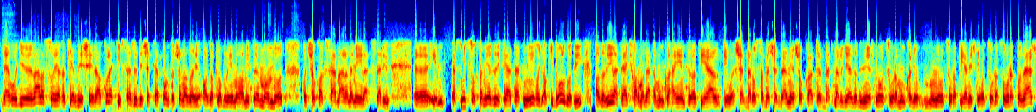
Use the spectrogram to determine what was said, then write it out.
De hogy válaszoljak a kérdésére, a kollektív szerződésekkel pontosan az a, az a probléma, amit ön mondott, hogy sokak számára nem életszerű. Én ezt úgy szoktam érzékeltetni, hogy aki dolgozik, az az élete egyharmadát a munkahelyén tölti el, jó esetben, rosszabb esetben ennél sokkal többet, mert ugye ez a bizonyos 8 óra munka, 8 óra pihenés, 8 óra szórakozás,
